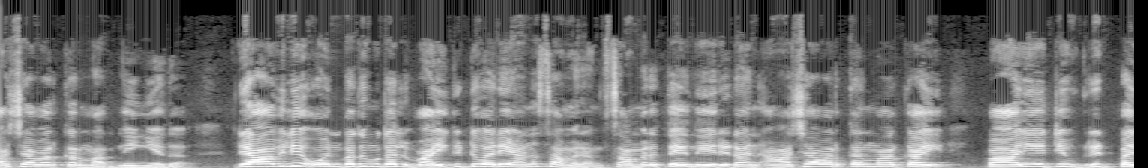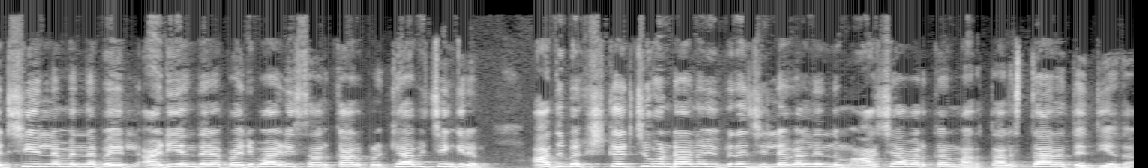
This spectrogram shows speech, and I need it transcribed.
ആശാവർക്കർമാർ നീങ്ങിയത്. രാവിലെ ഒൻപത് മുതൽ വൈകിട്ട് വരെയാണ് സമരം. സമരത്തെ നേരിടാൻ ആശാവർക്കർമാർക്കായി പാലിയേറ്റീവ് ഗ്രിഡ് പരിശീലനം എന്ന പേരിൽ അടിയന്തര പരിപാടി സർക്കാർ പ്രഖ്യാപിച്ചെങ്കിലും അത് ബഹിഷ്കരിച്ചുകൊണ്ടാണ് വിവിധ ജില്ലകളിൽ നിന്നും ആശാവർക്കർമാർ തലസ്ഥാനത്തെത്തിയത്.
